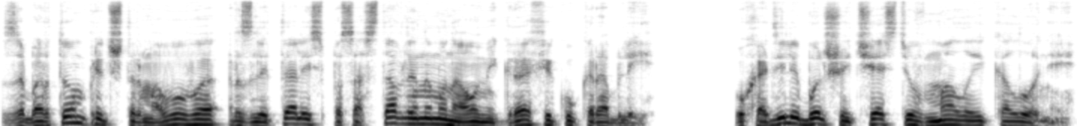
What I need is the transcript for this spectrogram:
За бортом предштормового разлетались по составленному Наоми графику корабли. Уходили большей частью в малые колонии,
